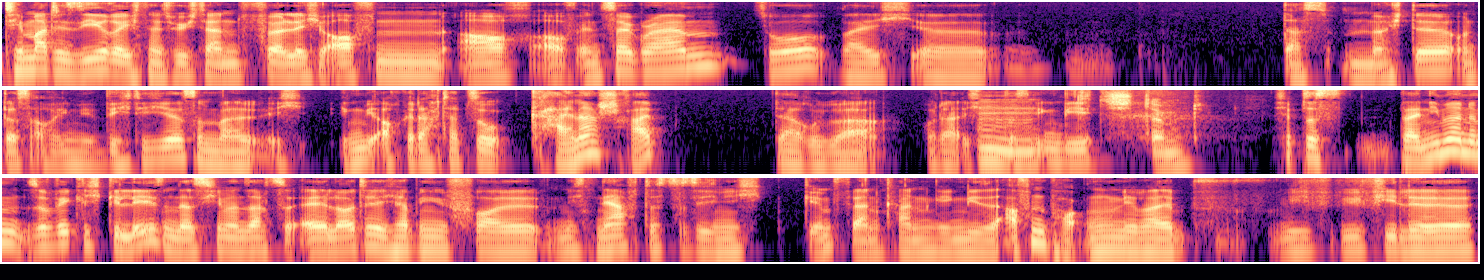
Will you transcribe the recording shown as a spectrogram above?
thematisiere ich natürlich dann völlig offen auch auf Instagram, so, weil ich äh, das möchte und das auch irgendwie wichtig ist und weil ich irgendwie auch gedacht habe, so keiner schreibt darüber oder ich habe das irgendwie, Das stimmt. Ich habe das bei niemandem so wirklich gelesen, dass jemand sagt so, ey Leute, ich habe irgendwie voll, mich nervt das, dass ich nicht geimpft werden kann gegen diese Affenpocken, wie, wie viele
